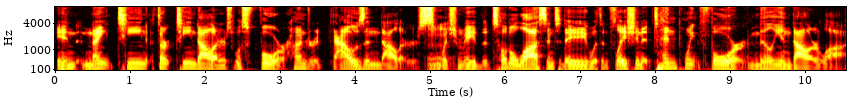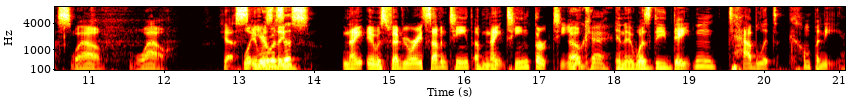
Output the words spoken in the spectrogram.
in 1913 dollars was four hundred thousand dollars, Mm. which made the total loss in today with inflation at 10.4 million dollar loss. Wow. Wow. Yes, What it year was the this? Night. It was February 17th of 1913. Okay. and it was the Dayton Tablet Company.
